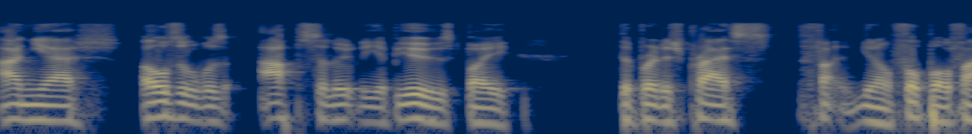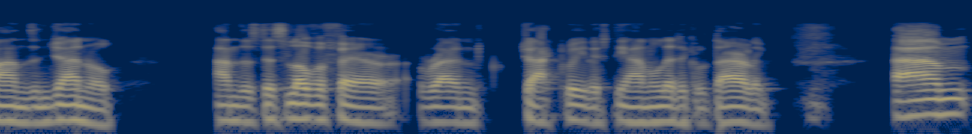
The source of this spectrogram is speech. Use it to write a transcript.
and yet Ozil was absolutely abused by the British press, you know, football fans in general. And there's this love affair around Jack Grealish, the analytical darling. Um,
